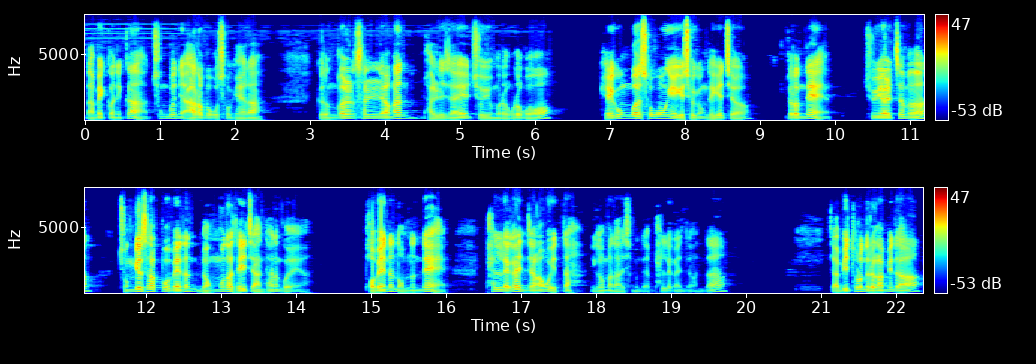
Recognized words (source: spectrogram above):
남의 거니까 충분히 알아보고 소개해라. 그런 걸 선량한 관리자의 주의무라고 그러고 개공과 소공에게 적용되겠죠. 그런데 주의할 점은 중개사법에는 명문화되어 있지 않다는 거예요. 법에는 없는데 판례가 인정하고 있다. 이것만 아시면 돼요. 판례가 인정한다. 자 밑으로 내려갑니다.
